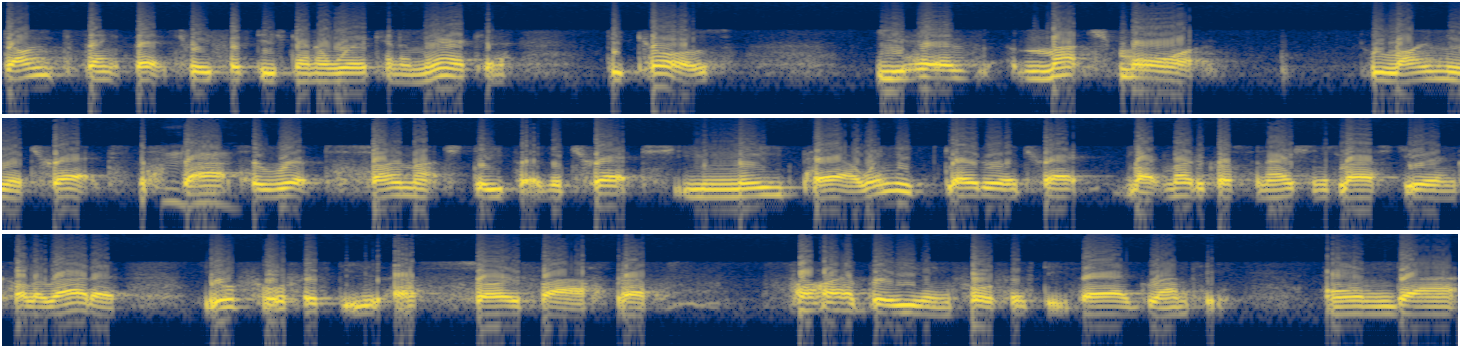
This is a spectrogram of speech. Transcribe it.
don't think that 350 is going to work in America because you have much more loamier tracks. The starts are ripped so much deeper. The tracks, you need power. When you go to a track like Motocross des Nations last year in Colorado, your 450s are so fast. They're fire-breathing 450s. They are grunty. And uh,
